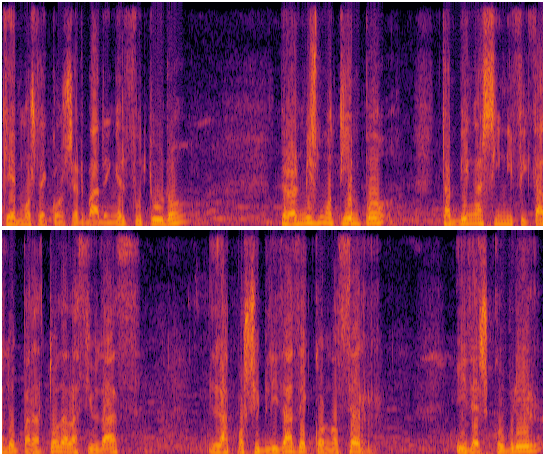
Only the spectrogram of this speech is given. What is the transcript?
que hemos de conservar en el futuro, pero al mismo tiempo también ha significado para toda la ciudad la posibilidad de conocer y descubrir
